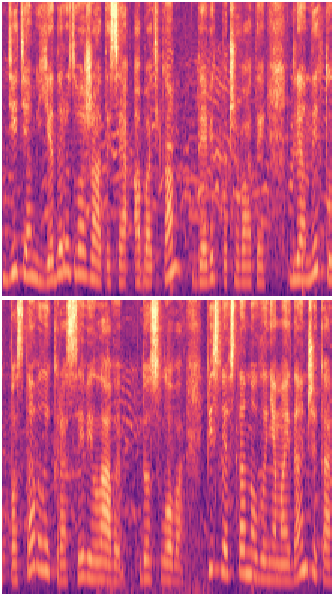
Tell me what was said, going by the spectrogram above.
дітям є де розважатися, а батькам де відпочивати. Для них тут поставили красиві лави. До слова, після встановлення майданчика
